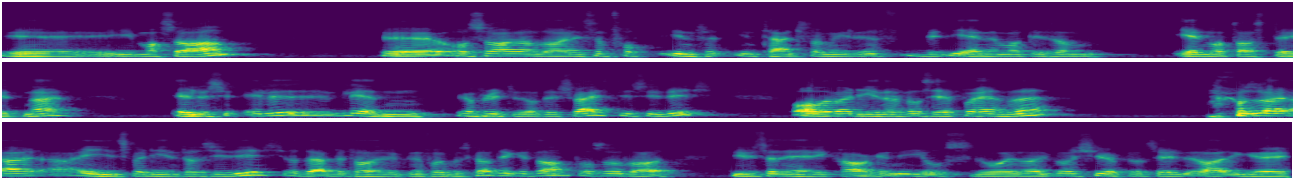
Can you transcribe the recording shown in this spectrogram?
eh, i masse annet. Eh, og så har han da liksom fått internt i familien blitt enige om at liksom, en må ta støyten her, eller, eller gleden ved å flytte til Sveits, til Zürich, og alle verdiene er plassert på henne. Og så er- er- verdiene fra Zürich, og der betaler du ikke noe formuesskatt. ikke sant? Og så da driver Svein Erik Hagen i Oslo og i Norge og kjøper og selger og har det gøy.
